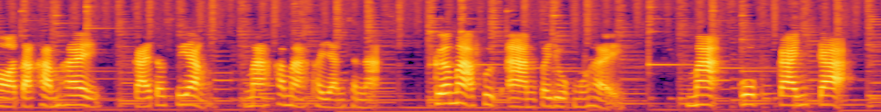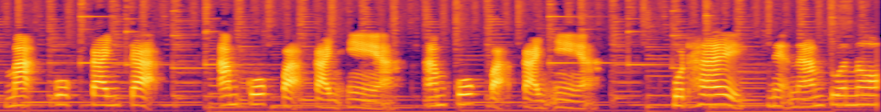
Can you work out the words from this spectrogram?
ออตะคำให้กายตะเสี่ยง มาเข้ามาพยัญชนะ เกื้อมาฝึกอ่านประโยคมูไห่ มะกุกกันกะ มะกุกกันกะอัมกุกปะกันแออัมกุกปะกันแอบทให้แนะน้ำตัวนอ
